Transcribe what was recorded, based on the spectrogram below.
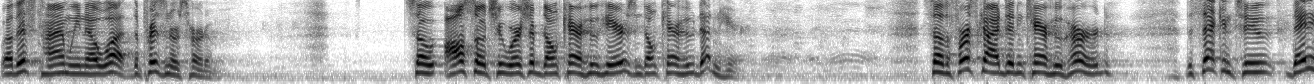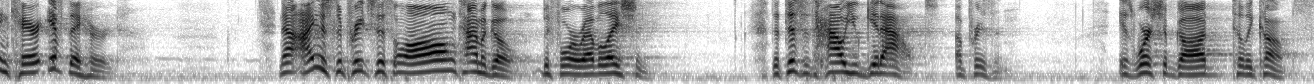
Well, this time we know what? The prisoners heard him. So, also, true worship don't care who hears and don't care who doesn't hear. So, the first guy didn't care who heard. The second two, they didn't care if they heard. Now, I used to preach this a long time ago before Revelation that this is how you get out of prison is worship God till he comes.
